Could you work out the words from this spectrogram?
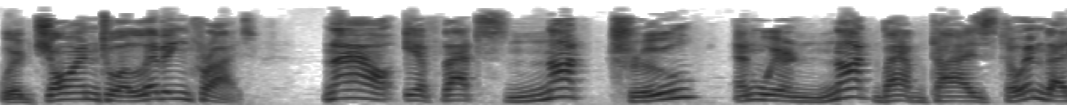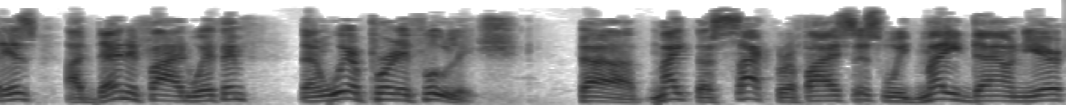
We're joined to a living Christ. Now, if that's not true, and we're not baptized to Him, that is, identified with Him, then we're pretty foolish to make the sacrifices we've made down here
